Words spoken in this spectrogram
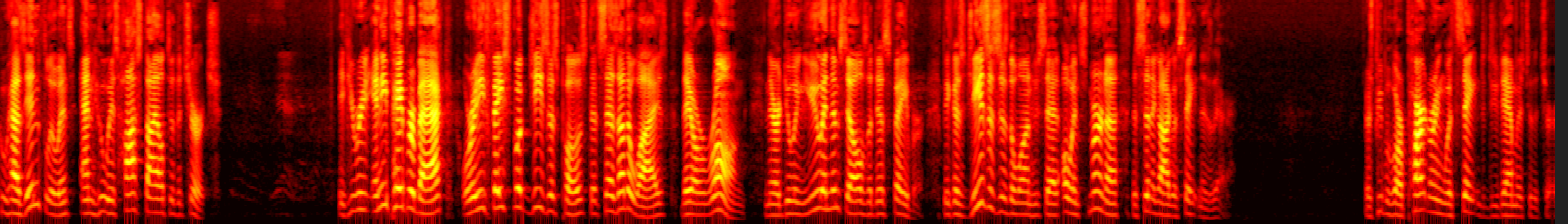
who has influence, and who is hostile to the church. If you read any paperback or any Facebook Jesus post that says otherwise, they are wrong. And they are doing you and themselves a disfavor because Jesus is the one who said, Oh, in Smyrna, the synagogue of Satan is there. There's people who are partnering with Satan to do damage to the church.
